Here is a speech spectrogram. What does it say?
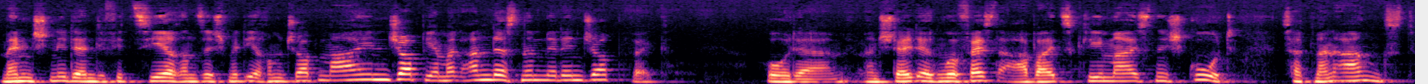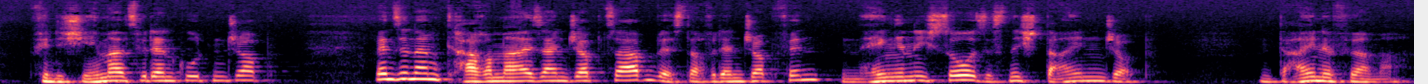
Menschen identifizieren sich mit ihrem Job. Mein Job, jemand anders nimmt mir den Job weg. Oder man stellt irgendwo fest, Arbeitsklima ist nicht gut. Jetzt hat man Angst. Finde ich jemals wieder einen guten Job? Wenn es in deinem Karma ist, einen Job zu haben, wirst du auch wieder einen Job finden. Hänge nicht so, es ist nicht dein Job. Deine Firma.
